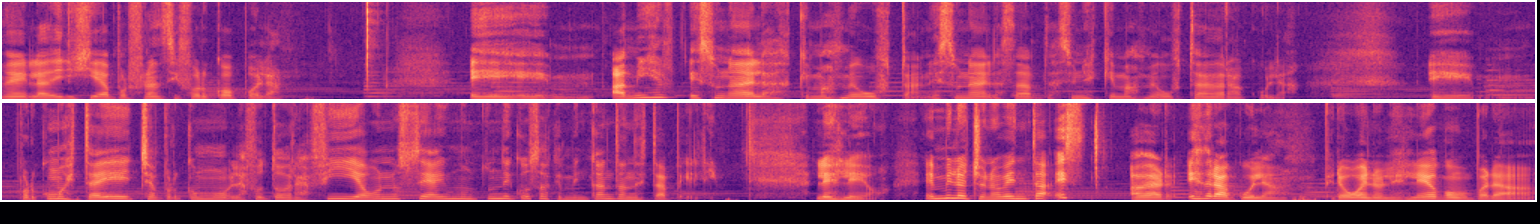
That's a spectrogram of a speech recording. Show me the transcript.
eh, la dirigida por Francis Ford Coppola. Eh, a mí es una de las que más me gustan, es una de las adaptaciones que más me gusta de Drácula. Eh, por cómo está hecha, por cómo la fotografía, bueno, no sé, hay un montón de cosas que me encantan de esta peli. Les leo. En 1890 es, a ver, es Drácula, pero bueno, les leo como para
